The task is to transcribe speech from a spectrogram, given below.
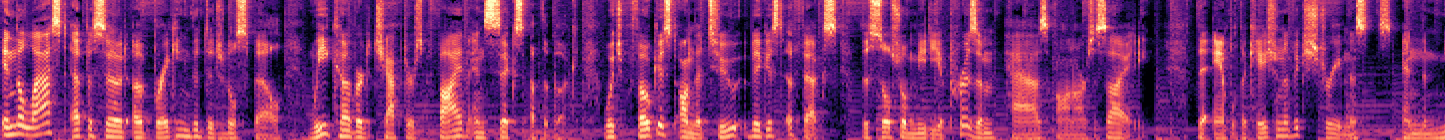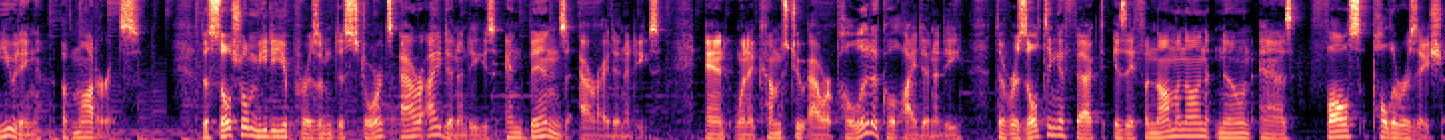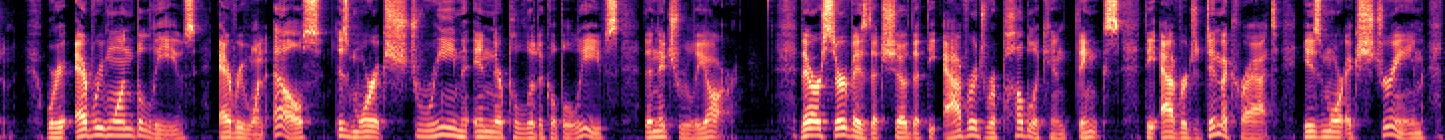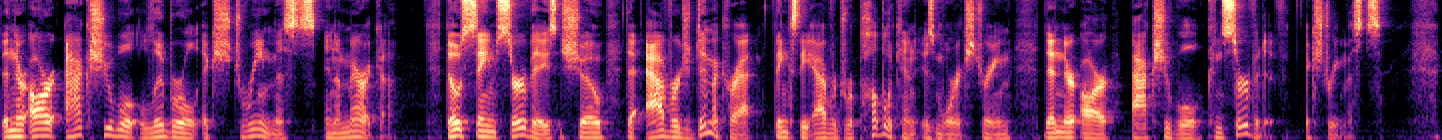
In the last episode of Breaking the Digital Spell, we covered chapters 5 and 6 of the book, which focused on the two biggest effects the social media prism has on our society the amplification of extremists and the muting of moderates. The social media prism distorts our identities and bends our identities. And when it comes to our political identity, the resulting effect is a phenomenon known as false polarization, where everyone believes everyone else is more extreme in their political beliefs than they truly are. There are surveys that show that the average Republican thinks the average Democrat is more extreme than there are actual liberal extremists in America. Those same surveys show the average Democrat thinks the average Republican is more extreme than there are actual conservative extremists.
